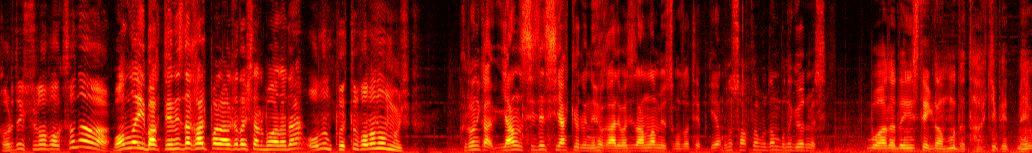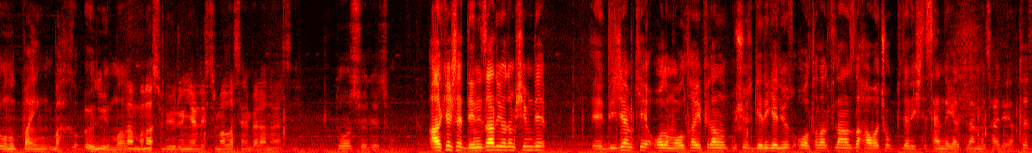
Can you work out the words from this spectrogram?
Kardeş şuna baksana. Vallahi bak denizde kalp var arkadaşlar bu arada. Oğlum pıhtı falan olmuş. Kronik yalnız size siyah görünüyor galiba siz anlamıyorsunuz o tepkiyi. Bunu sakla buradan bunu görmesin. Bu arada Instagram'ımı da takip etmeyi unutmayın. Bak ölüyüm ha. Lan bu nasıl bir ürün yerleştirme Allah senin belanı versin. Doğru söylüyorsun. Arkadaşlar denize arıyorum şimdi. E, diyeceğim ki oğlum oltayı falan unutmuşuz geri geliyoruz. Oltalar falan hızlı hava çok güzel işte sen de gel falan vesaire yapacağız.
